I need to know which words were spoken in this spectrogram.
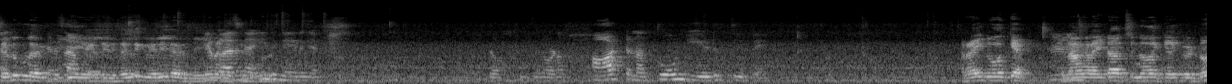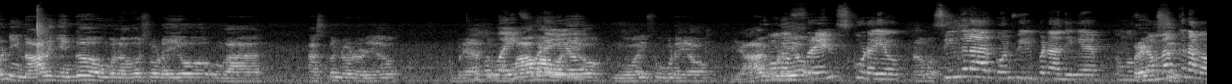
செல்லுக்குள்ள இருக்கீங்க செல்லுக்கு வெளியில இருந்தீங்க இதனோட ஹார்ட்டை நான் தோண்டி எடுத்துட்டேன். ரைட் ஓகே நாங்க ரைட்டா சின்னதா கேக் வெட்டோம் நீங்க நாளைக்கு எங்க உங்க லவர்ஸோடயோ உங்க ஹஸ்பண்டோடயோ மாமாவோடயோ கூடயோ, உங்க ஒய்ஃப் கூடயோ யார் கூடயோ. ஃப்ரெண்ட்ஸ் கூடயோ. சிங்கிளா இருக்கோம்னு ஃபீல் பண்ணாதீங்க. நமக்கு நம்ம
